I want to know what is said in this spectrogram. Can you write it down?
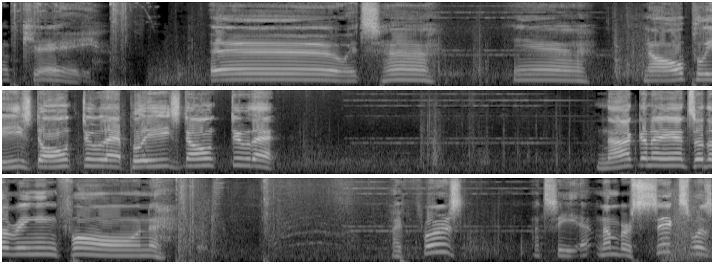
Okay. Oh, it's, uh, yeah. No, please don't do that. Please don't do that. Not gonna answer the ringing phone. My first, let's see, uh, number six was,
